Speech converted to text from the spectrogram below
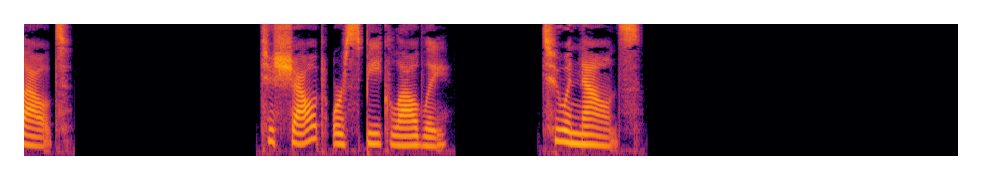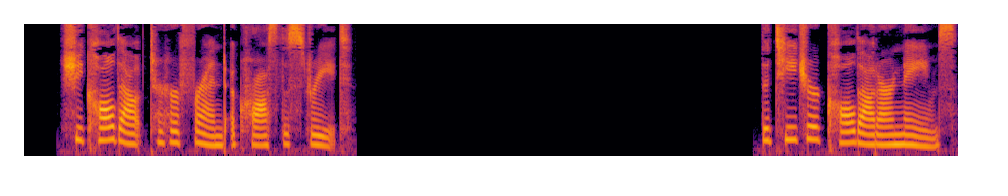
out. To shout or speak loudly. To announce. She called out to her friend across the street. The teacher called out our names.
